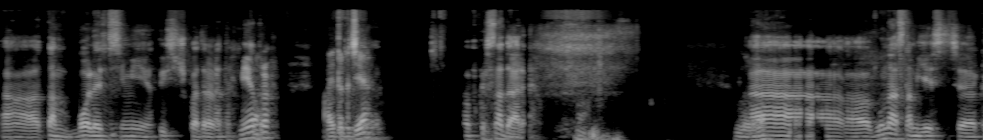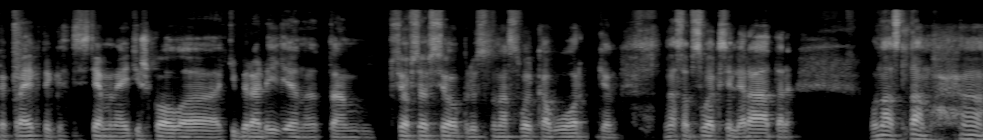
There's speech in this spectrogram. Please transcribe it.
Там более 7 тысяч квадратных метров. А это где? В Краснодаре. Да. А, у нас там есть как проекты экосистемная IT-школа, кибералиена, там все-все-все, плюс у нас свой коворкинг, у нас свой акселератор. У нас там э,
